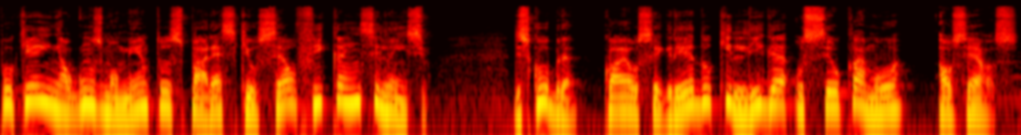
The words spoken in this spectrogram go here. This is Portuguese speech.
Porque em alguns momentos parece que o céu fica em silêncio. Descubra qual é o segredo que liga o seu clamor aos céus.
